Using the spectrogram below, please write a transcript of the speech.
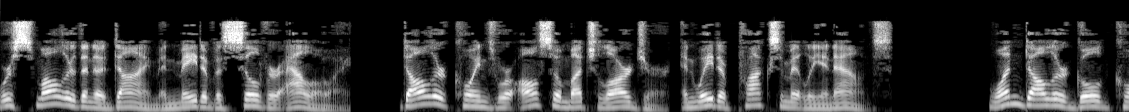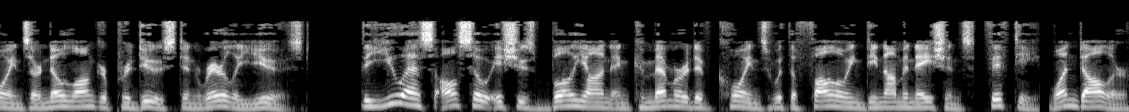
were smaller than a dime and made of a silver alloy. Dollar coins were also much larger, and weighed approximately an ounce. $1 gold coins are no longer produced and rarely used. The U.S. also issues bullion and commemorative coins with the following denominations, 50, $1, $5,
